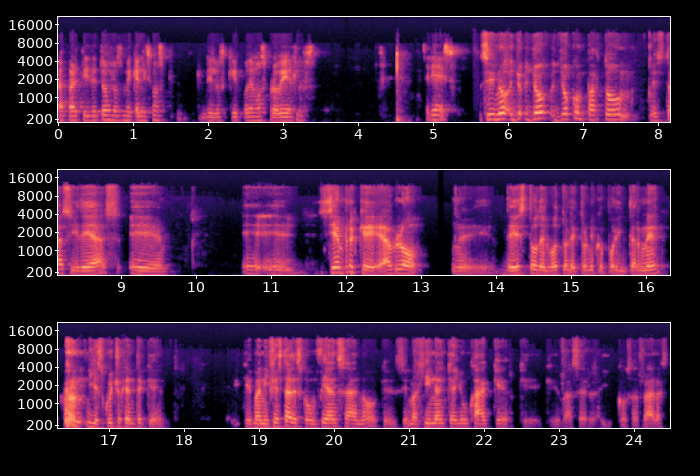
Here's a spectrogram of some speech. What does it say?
a partir de todos los mecanismos de los que podemos proveerlos. Sería eso. Sí, no, yo, yo, yo comparto estas ideas. Eh, eh, siempre que hablo eh, de esto del voto electrónico por Internet y escucho gente que, que, manifiesta desconfianza, ¿no? que se imaginan que hay un hacker que, que, va a hacer ahí cosas raras,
